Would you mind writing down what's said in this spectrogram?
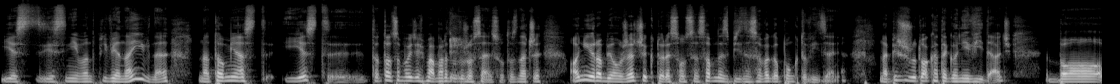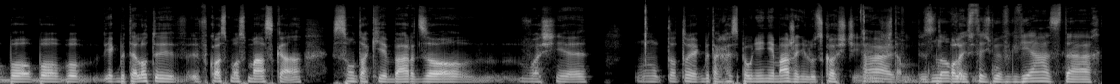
jest, jest niewątpliwie naiwne, natomiast jest, to to, co powiedziałeś ma bardzo dużo sensu, to znaczy oni robią rzeczy, które są sensowne z biznesowego punktu widzenia. Na pierwszy rzut oka tego nie widać, bo, bo, bo, bo jakby te loty w kosmos Maska są takie bardzo właśnie to, to jakby trochę spełnienie marzeń ludzkości. Tak, tam znowu poleci... jesteśmy w gwiazdach,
